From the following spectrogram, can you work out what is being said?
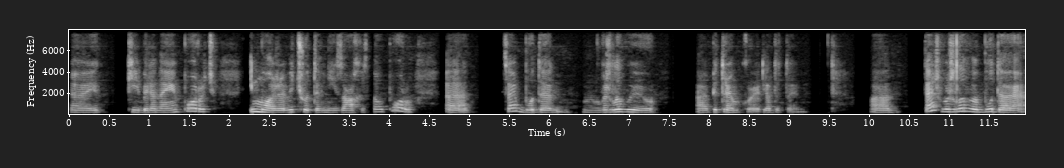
е, який біля неї поруч, і може відчути в ній захист та опору, е, це буде важливою е, підтримкою для дитини. Е, Теж важливо буде,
